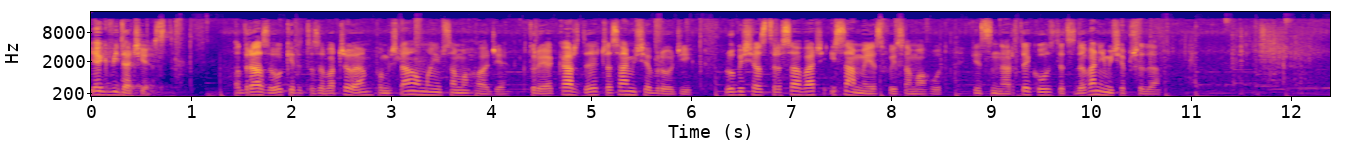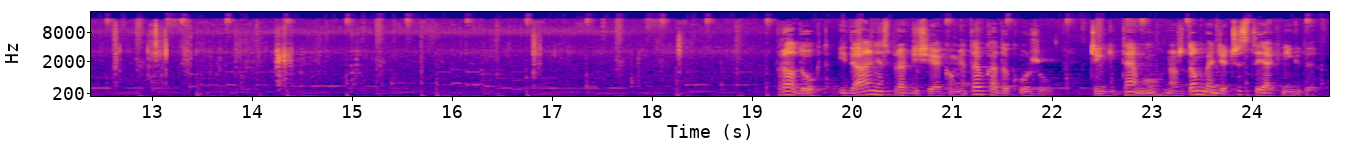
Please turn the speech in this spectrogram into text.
Jak widać jest. Od razu, kiedy to zobaczyłem, pomyślałem o moim samochodzie, który jak każdy czasami się brudzi. Lubię się odstresować i sam myję swój samochód, więc ten artykuł zdecydowanie mi się przyda. Produkt idealnie sprawdzi się jako miotełka do kurzu. Dzięki temu nasz dom będzie czysty jak nigdy.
